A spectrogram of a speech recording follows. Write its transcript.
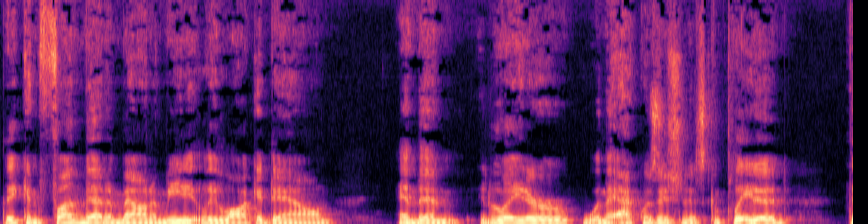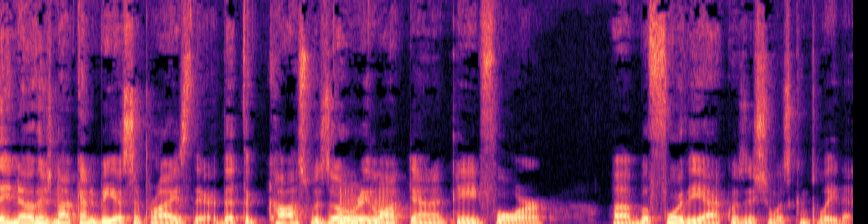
They can fund that amount immediately, lock it down, And then later, when the acquisition is completed, they know there's not going to be a surprise there, that the cost was already Mm-hmm. locked down and paid for uh, before the acquisition was completed.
